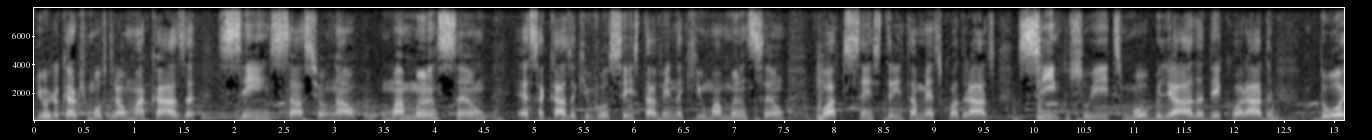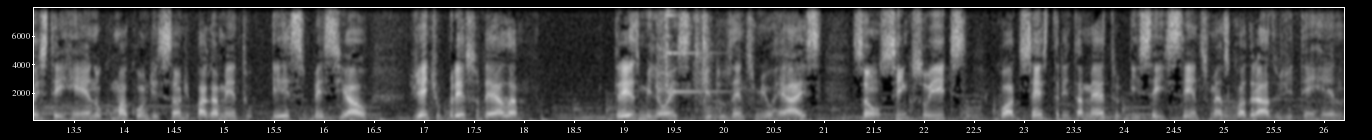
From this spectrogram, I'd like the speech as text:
e hoje eu quero te mostrar uma casa sensacional, uma mansão. Essa casa que você está vendo aqui, uma mansão, 430 metros quadrados, cinco suítes, mobiliada, decorada dois terrenos com uma condição de pagamento especial. Gente, o preço dela 3 milhões e 200 mil reais. São 5 suítes, 430 metros e 600 metros quadrados de terreno.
